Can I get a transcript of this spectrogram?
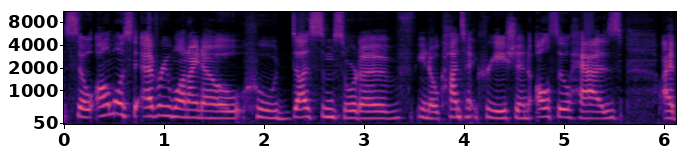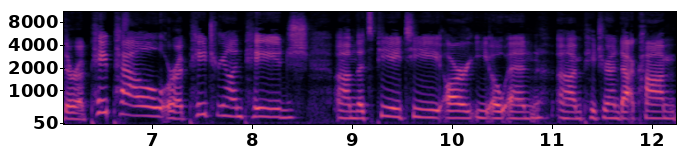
So almost everyone i know who does some sort of you know content creation also has either a paypal or a patreon page um, that's p-a-t-r-e-o-n um, patreon.com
